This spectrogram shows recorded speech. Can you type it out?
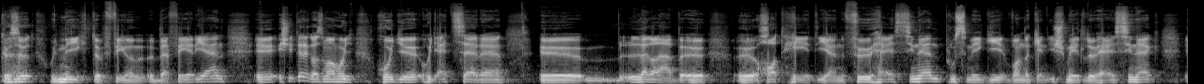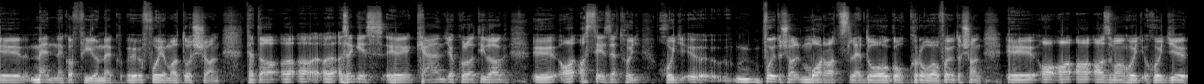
között, hogy még több film beférjen. És itt tényleg az van, hogy, hogy, hogy egyszerre legalább 6-7 ilyen fő helyszínen, plusz még vannak ilyen ismétlő helyszínek, mennek a filmek folyamatosan. Tehát a, a, az egész Kán gyakorlatilag azt érzed, hogy, hogy folyamatosan maradsz le dolgokról, folyamatosan az van, hogy, hogy,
